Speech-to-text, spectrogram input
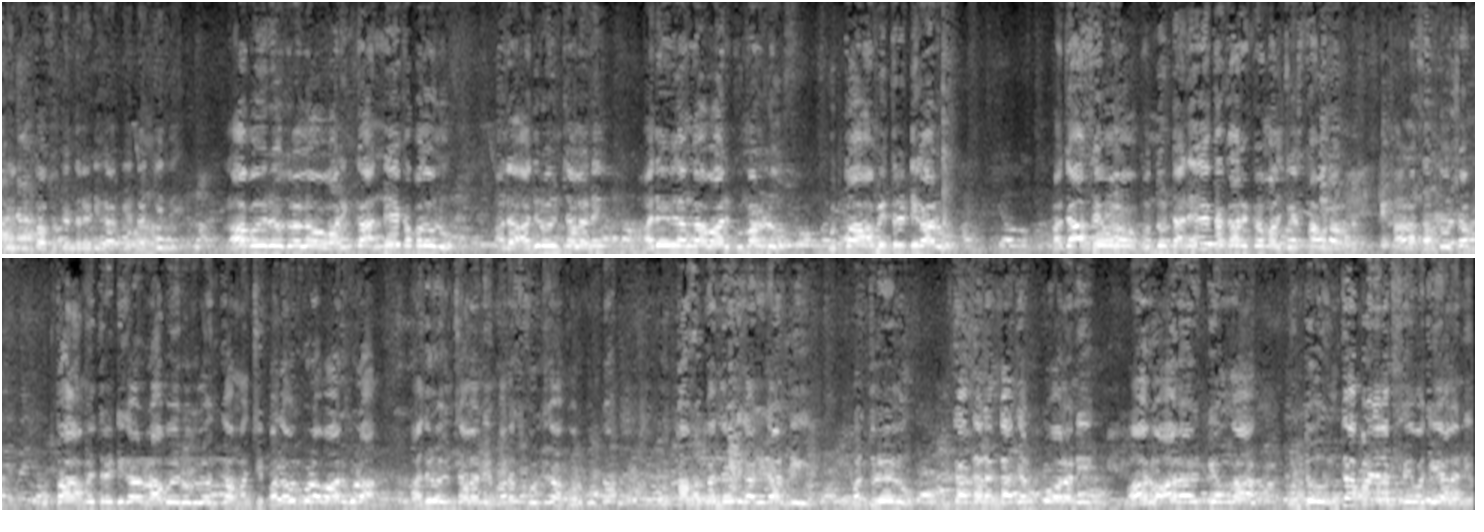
శ్రీ గుత్తా సుఖేందర్ రెడ్డి గారికి దక్కింది. రాబోయే రోజులలో వారు ఇంకా అనేక పదవులు అదే అధిరోహించాలని అదేవిధంగా వారి కుమారుడు గుత్తా అమిత్ రెడ్డి గారు ప్రజాసేవలో ముందుంటే అనేక కార్యక్రమాలు చేస్తా ఉన్నారు. చాలా సంతోషం. గుప్తా అమిత్ రెడ్డి గారు రాబోయే రోజుల్లో ఇంకా మంచి పదవులు కూడా వారు కూడా అధిరోహించాలని మనస్ఫూర్తిగా కోరుకుంటూ గుప్తా సుఖంద్ రెడ్డి గారు ఇలాంటి బర్త్డేలు ఇంకా ఘనంగా జరుపుకోవాలని వారు ఆరోగ్యంగా ఉంటూ ఇంకా ప్రజలకు సేవ చేయాలని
